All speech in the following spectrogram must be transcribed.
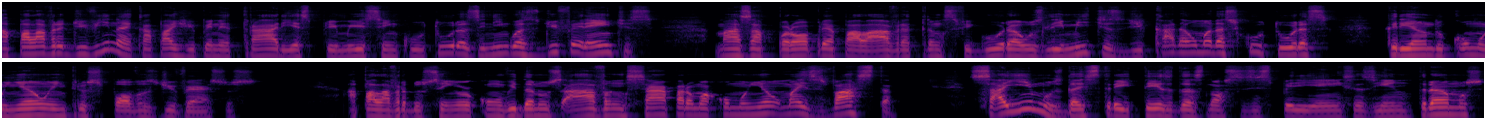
A palavra divina é capaz de penetrar e exprimir-se em culturas e línguas diferentes, mas a própria palavra transfigura os limites de cada uma das culturas, criando comunhão entre os povos diversos. A palavra do Senhor convida-nos a avançar para uma comunhão mais vasta. Saímos da estreiteza das nossas experiências e entramos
